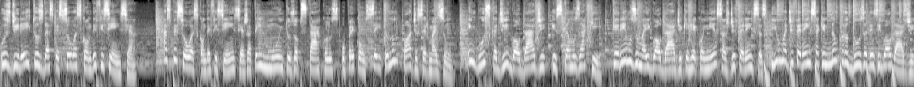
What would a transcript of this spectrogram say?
os direitos das pessoas com deficiência. As pessoas com deficiência já têm muitos obstáculos, o preconceito não pode ser mais um. Em busca de igualdade, estamos aqui. Queremos uma igualdade que reconheça as diferenças e uma diferença que não produza desigualdade.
